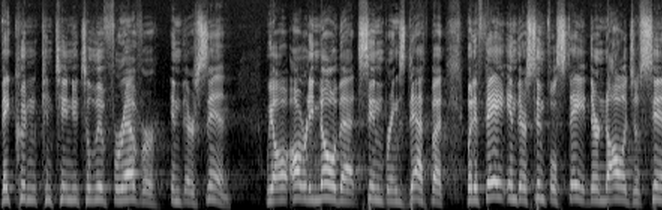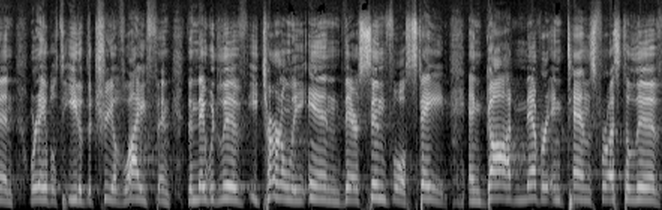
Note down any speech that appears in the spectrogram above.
they couldn't continue to live forever in their sin. We all already know that sin brings death, but, but if they, in their sinful state, their knowledge of sin, were able to eat of the tree of life, then, then they would live eternally in their sinful state. And God never intends for us to live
